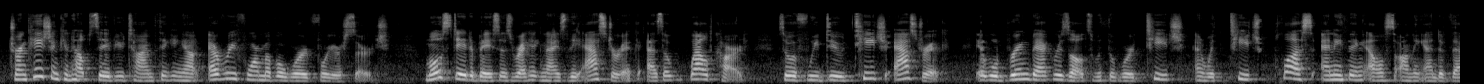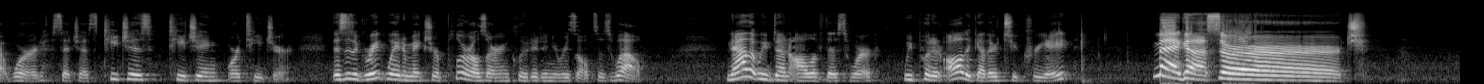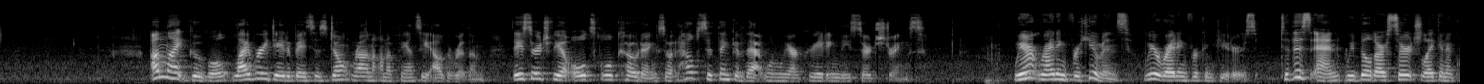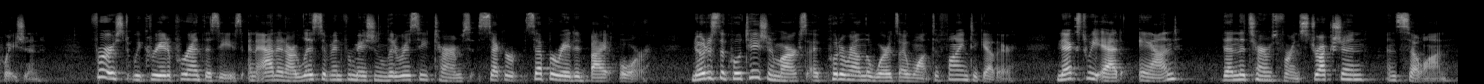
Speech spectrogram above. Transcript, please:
Truncation can help save you time thinking out every form of a word for your search. Most databases recognize the asterisk as a wildcard, so if we do teach asterisk, it will bring back results with the word teach and with teach plus anything else on the end of that word, such as teaches, teaching, or teacher. This is a great way to make sure plurals are included in your results as well. Now that we've done all of this work, we put it all together to create Mega Search! Unlike Google, library databases don't run on a fancy algorithm. They search via old school coding, so it helps to think of that when we are creating these search strings. We aren't writing for humans, we are writing for computers. To this end, we build our search like an equation. First, we create a parentheses and add in our list of information literacy terms separated by OR. Notice the quotation marks I've put around the words I want to find together. Next, we add AND, then the terms for instruction, and so on.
